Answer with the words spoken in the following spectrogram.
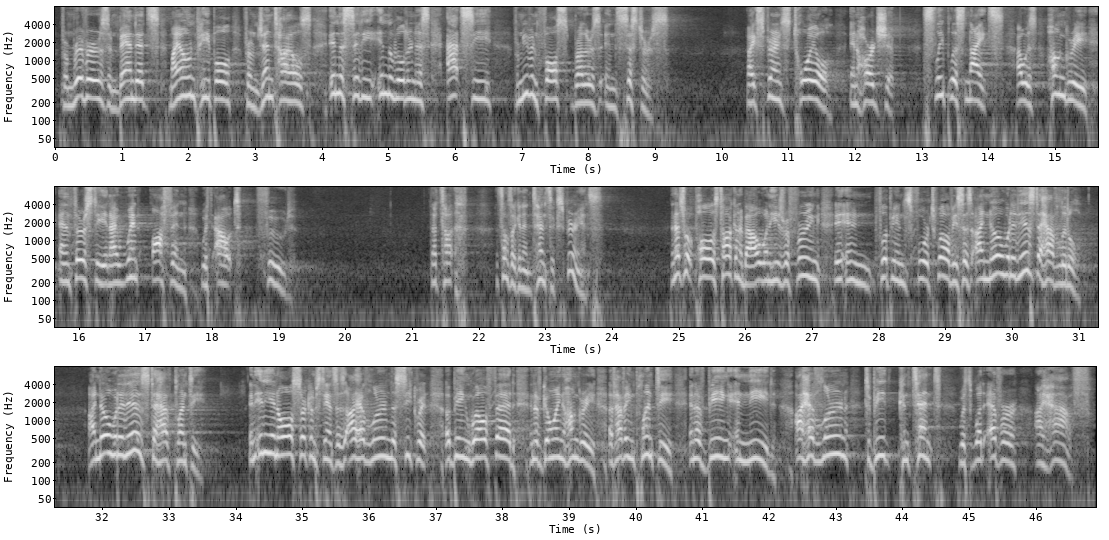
From rivers and bandits, my own people, from Gentiles, in the city, in the wilderness, at sea, from even false brothers and sisters. I experienced toil and hardship, sleepless nights. I was hungry and thirsty, and I went often without food. That, sounds like an intense experience. And that's what Paul is talking about when he's referring in, in Philippians 4:12. He says, "I know what it is to have little. I know what it is to have plenty. In any and all circumstances, I have learned the secret of being well fed and of going hungry, of having plenty and of being in need. I have learned to be content with whatever I have."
